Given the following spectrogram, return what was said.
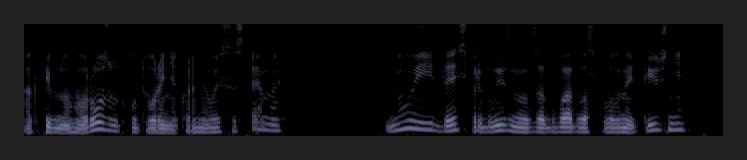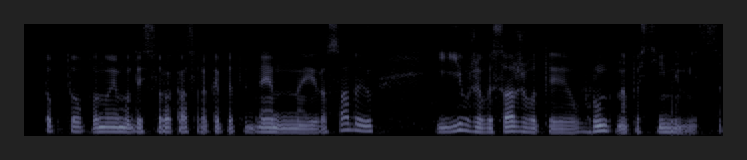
активного розвитку, утворення кореневої системи. Ну і десь приблизно за 2-2,5 тижні, тобто плануємо десь 40-45 денною розсадою, її вже висаджувати в ґрунт на постійне місце.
